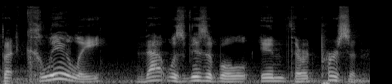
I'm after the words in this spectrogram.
But clearly that was visible in third person.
